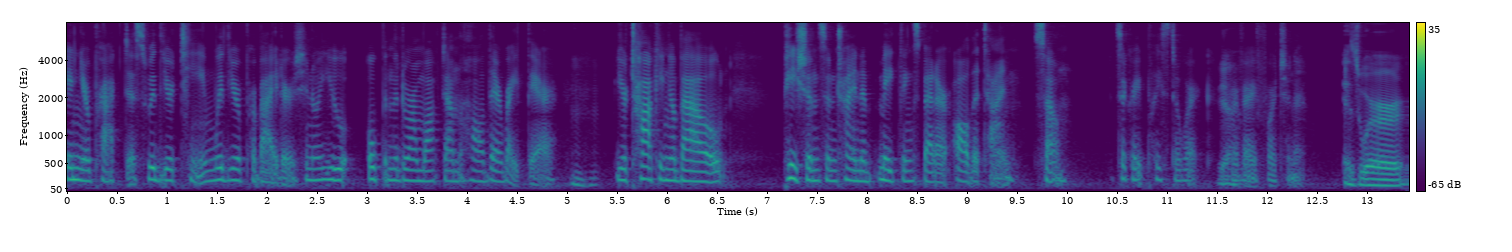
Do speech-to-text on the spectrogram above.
in your practice with your team, with your providers. You know, you open the door and walk down the hall, they're right there. Mhm. You're talking about patients and trying to make things better all the time. So it's a great place to work. Yeah. We're very fortunate. As we're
